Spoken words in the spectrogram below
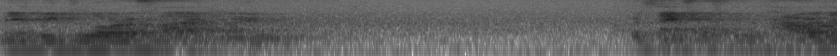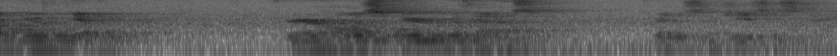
may we glorify you. We're thankful for the power that you have given for your Holy Spirit within us. Pray this in Jesus' name.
